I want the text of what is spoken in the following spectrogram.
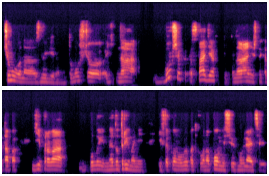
чому вона зневірена? Тому що на бувших стадіях, тобто на ранішніх етапах, її права були недотримані, і в такому випадку вона повністю відмовляється від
